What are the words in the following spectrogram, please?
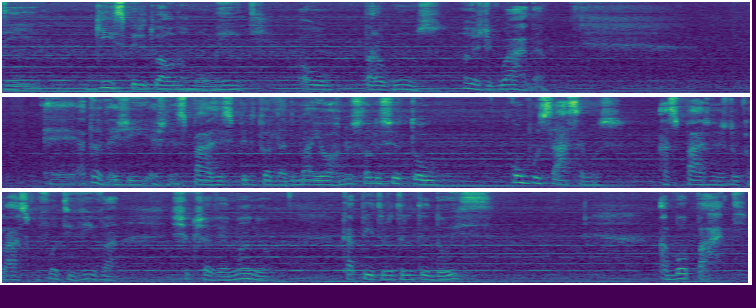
de guia espiritual normalmente, ou para alguns, anjo de guarda é, através de Agnes Paz, Espiritualidade Maior, nos solicitou compulsássemos as páginas do clássico Fonte Viva Chico Xavier Emmanuel, capítulo 32, a boa parte,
